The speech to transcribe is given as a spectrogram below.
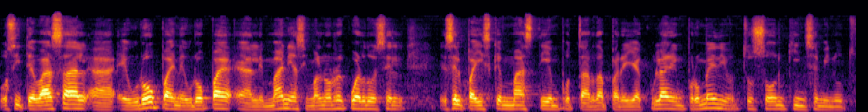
O si te vas a, a Europa, en Europa, Alemania, si mal no recuerdo, es el, es el país que más tiempo tarda para eyacular en promedio, entonces son 15 minutos.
